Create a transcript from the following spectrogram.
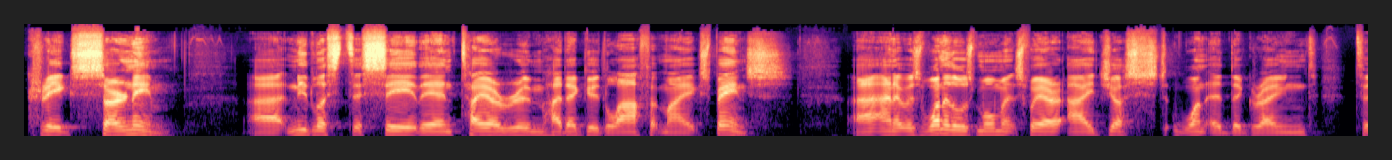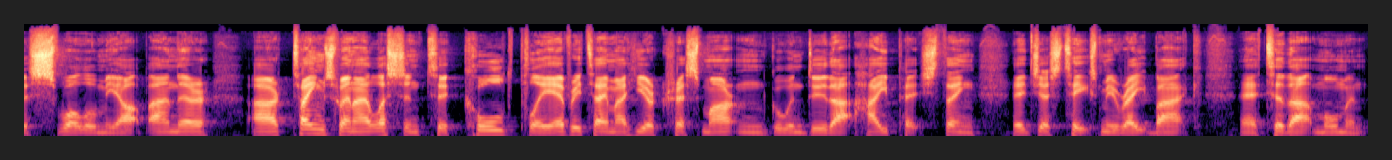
Craig's surname. Uh, needless to say, the entire room had a good laugh at my expense. Uh, and it was one of those moments where I just wanted the ground to swallow me up. And there are times when I listen to Coldplay, every time I hear Chris Martin go and do that high pitched thing, it just takes me right back uh, to that moment.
